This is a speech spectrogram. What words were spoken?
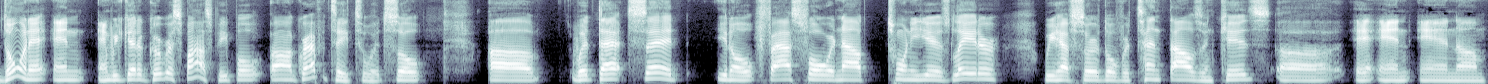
doing it and and we get a good response. People uh, gravitate to it. So uh, with that said, you know, fast forward now 20 years later, we have served over 10,000 kids. Uh, and, and, um,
